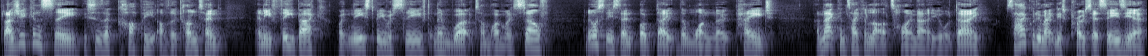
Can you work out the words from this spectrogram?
But as you can see, this is a copy of the content. Any feedback well, it needs to be received and then worked on by myself, and it also needs to then update the OneNote page. And that can take a lot of time out of your day. So how could we make this process easier?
